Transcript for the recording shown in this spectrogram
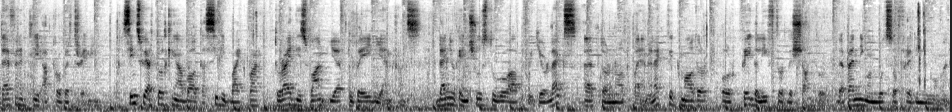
definitely a proper training. Since we are talking about a city bike park, to ride this one you have to pay the entrance. Then you can choose to go up with your legs, helped or not by an electric motor, or pay the lift or the shuttle, depending on what's offered in the moment.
